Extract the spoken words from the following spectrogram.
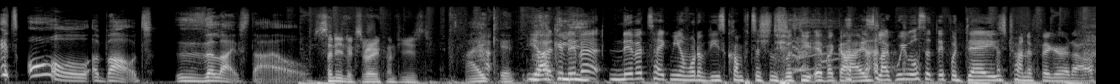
it's all about the lifestyle. Cindy looks very confused. I can. Yeah, Luckily, never, never take me on one of these competitions with you ever, guys. like we will sit there for days trying to figure it out.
